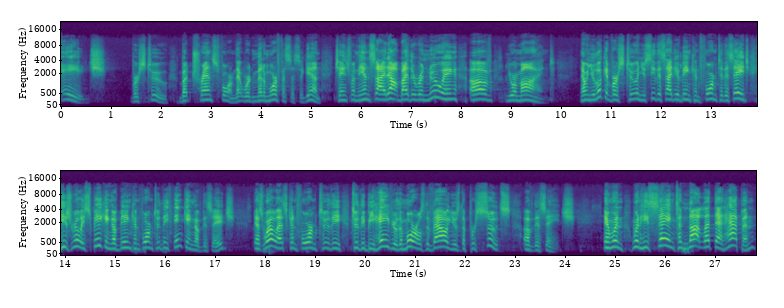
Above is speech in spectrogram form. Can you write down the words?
age. Verse 2, but transform. That word metamorphosis, again, change from the inside out by the renewing of your mind. Now, when you look at verse 2 and you see this idea of being conformed to this age, he's really speaking of being conformed to the thinking of this age, as well as conformed to the, to the behavior, the morals, the values, the pursuits of this age. And when, when he's saying to not let that happen,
